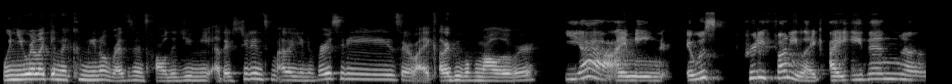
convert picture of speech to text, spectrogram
when you were like in the communal residence hall, did you meet other students from other universities or like other people from all over? Yeah, I mean, it was pretty funny. Like I even uh,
